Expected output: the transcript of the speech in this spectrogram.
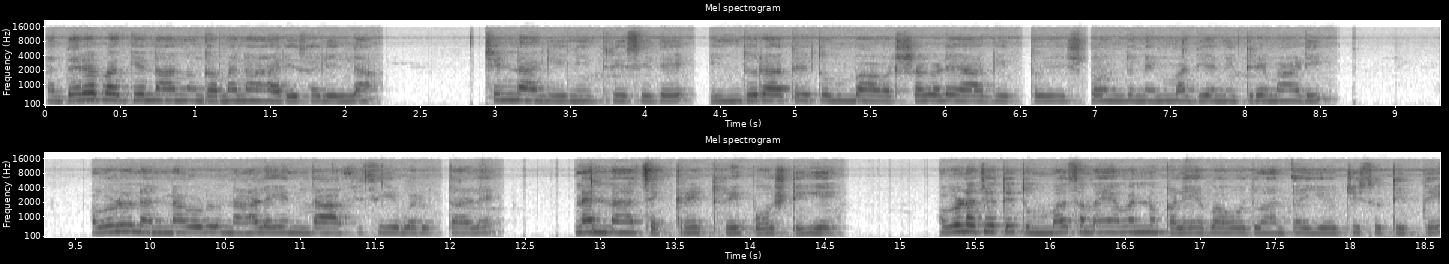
ಅದರ ಬಗ್ಗೆ ನಾನು ಗಮನ ಹರಿಸಲಿಲ್ಲ. ಚೆನ್ನಾಗಿ ನಿದ್ರಿಸಿದೆ. ಇಂದು ರಾತ್ರಿ ತುಂಬ ವರ್ಷಗಳೇ ಆಗಿತ್ತು. ಇಷ್ಟೊಂದು ನೆಮ್ಮದಿಯ ನಿದ್ರೆ ಮಾಡಿ. ಅವಳು ನನ್ನವಳು ನಾಳೆಯಿಂದ ಆಫೀಸಿಗೆ ಬರುತ್ತಾಳೆ. ನನ್ನ ಸೆಕ್ರೆಟರಿ ಪೋಸ್ಟಿಗೆ. ಅವಳ ಜೊತೆ ತುಂಬ ಸಮಯವನ್ನು ಕಳೆಯಬಹುದು ಅಂತ ಯೋಚಿಸುತ್ತಿದ್ದೆ.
